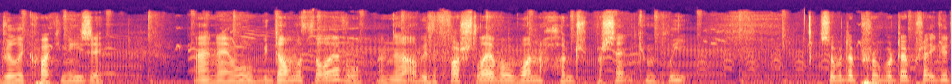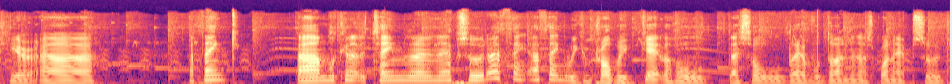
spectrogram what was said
really quick and easy. And then we'll be done with the level, and that'll be the first level 100% complete. So we're, we're pretty good here. Uh, I think, um, looking at the time in the episode, I think I think we can probably get the whole this whole level done in this one episode.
